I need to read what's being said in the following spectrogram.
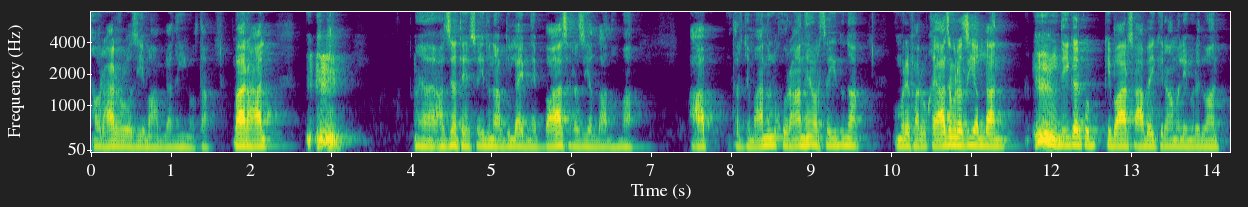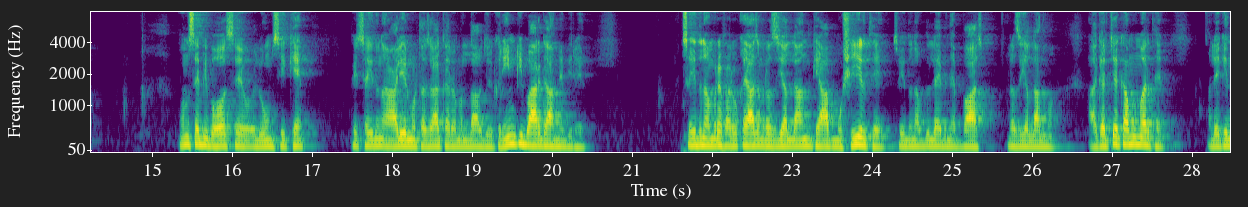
और हर रोज़ ये मामला नहीं होता। बहरहाल हज़रत सईदना अब्दुल्ला इबन अब्बास रज़ी अल्लाह आप तर्जमानकुरान हैं और सईदना उम्र फ़ारूक़ आज़म रज़ी अल्लाह दीगर को किबार साहब कराम मरदवान उनसे भी बहुत से ूम सीखे। फिर सईदना आली मुर्तज़ा करम करीम की बारगाह में भी रहे। सईदन उम्र फ़ारूक़ आज़म रज़ी अल्लाह के आप मुशीर थे, सईदन अब्दुल्ला इबन अब्बास रज़ी अल्लाह अगरचे कम उम्र थे, लेकिन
